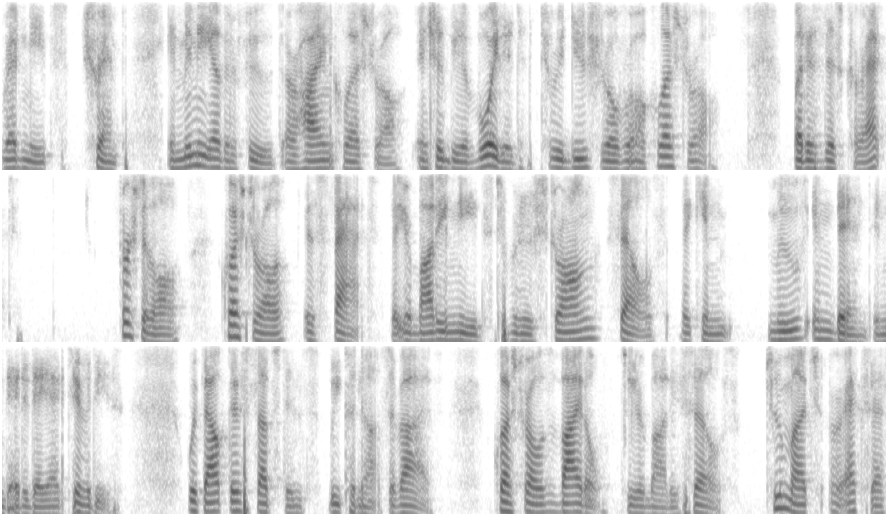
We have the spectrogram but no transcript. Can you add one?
red meats, shrimp, and many other foods are high in cholesterol and should be avoided to reduce your overall cholesterol. But is this correct? First of all, cholesterol is fat that your body needs to produce strong cells that can move and bend in day to day activities. Without this substance, we could not survive. Cholesterol is vital to your body's cells. Too much or excess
